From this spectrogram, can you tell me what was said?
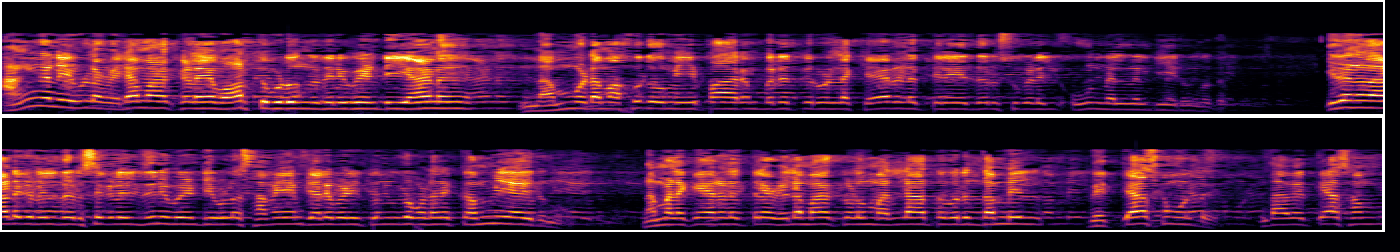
അങ്ങനെയുള്ള വിലമാക്കളെ വാർത്തുവിടുന്നതിന് വേണ്ടിയാണ് നമ്മുടെ മഹുദൂമി പാരമ്പര്യത്തിലുള്ള കേരളത്തിലെ ദർസുകളിൽ ഊന്നൽ നൽകിയിരുന്നത്. ഇതര നാടുകളിൽ ദർസുകളിൽ ഇതിനു വേണ്ടിയുള്ള സമയം ചെലവഴിക്കുന്നത് വളരെ കമ്മിയായിരുന്നു. നമ്മളെ കേരളത്തിലെ വിലമാക്കളും അല്ലാത്തവരും തമ്മിൽ വ്യത്യാസമുണ്ട്. എന്താ വ്യത്യാസം?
